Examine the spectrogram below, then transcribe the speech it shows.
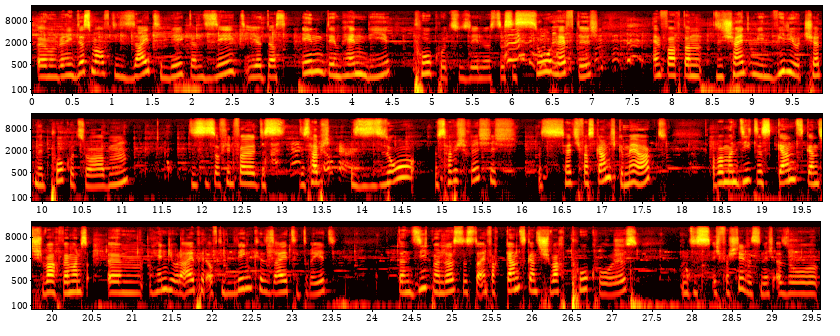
ähm, und wenn ihr das mal auf die Seite legt, dann seht ihr, dass in dem Handy Poco zu sehen ist. Das ist so heftig. Einfach dann, sie scheint irgendwie einen Videochat mit Poco zu haben. Das ist auf jeden Fall, das, das habe ich so, das habe ich richtig, das hätte ich fast gar nicht gemerkt. Aber man sieht es ganz, ganz schwach. Wenn man das ähm, Handy oder iPad auf die linke Seite dreht, dann sieht man das, dass da einfach ganz, ganz schwach Poco ist. Und das, ich verstehe das nicht. Also,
